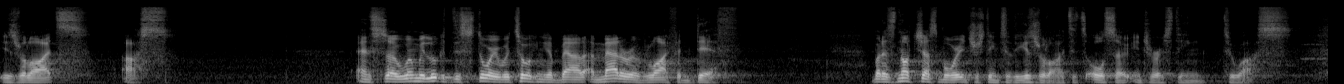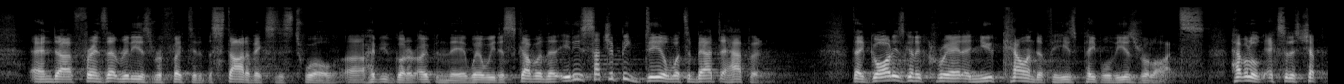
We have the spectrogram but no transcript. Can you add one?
Israelites, us. And so when we look at this story, we're talking about a matter of life and death. But it's not just more interesting to the Israelites, it's also interesting to us. And uh, friends, that really is reflected at the start of Exodus 12. Uh, I hope you've got it open there, where we discover that it is such a big deal what's about to happen that God is going to create a new calendar for his people, the Israelites. Have a look, Exodus chapter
